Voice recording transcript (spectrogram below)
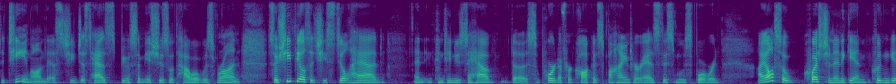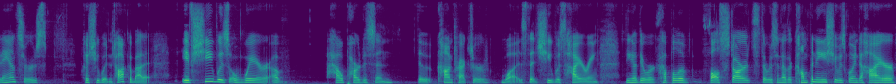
the team on this. She just has you know, some issues with how it was run. So she feels that she still had and continues to have the support of her caucus behind her as this moves forward. I also question, and again, couldn't get answers because she wouldn't talk about it, if she was aware of how partisan the contractor was that she was hiring. You know, there were a couple of false starts. There was another company she was going to hire.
